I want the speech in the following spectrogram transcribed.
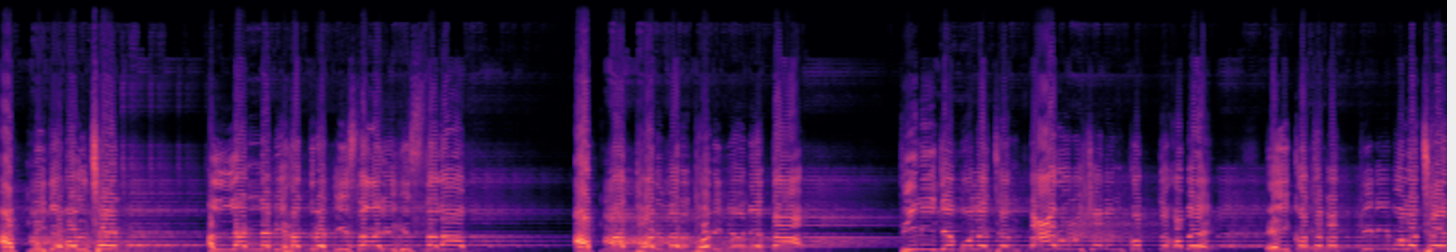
আপনি যে বলছেন আল্লাহ নবী হজরত ইসা আলাইহিস সালাম, আপনার ধর্মের ধর্মীয় নেতা, তিনি যে বলেছেন তার অনুসরণ করতে হবে, এই কথাটা তিনি বলেছেন,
